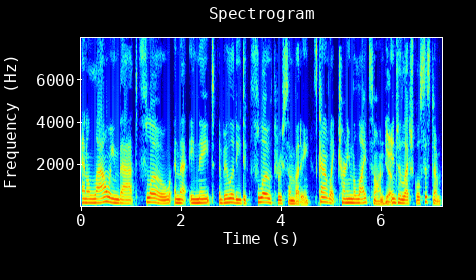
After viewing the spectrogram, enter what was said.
and allowing that flow and that innate ability to flow through somebody. It's kind of like turning the lights on Yeah. into the electrical system.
